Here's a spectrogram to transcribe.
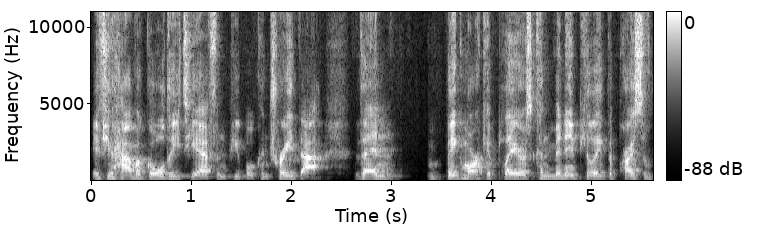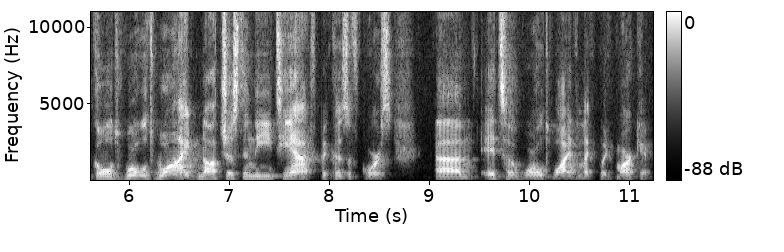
if you have a gold ETF and people can trade that, then big market players can manipulate the price of gold worldwide, not just in the ETF, because of course, um, it's a worldwide liquid market.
